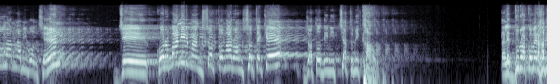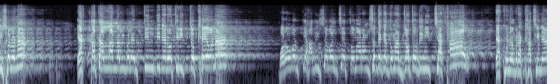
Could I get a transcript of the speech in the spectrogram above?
আল্লাহ নবী বলছেন যে কোরবানির মাংস তোমার অংশ থেকে যতদিন ইচ্ছা তুমি খাও। তাহলে দু রকমের হাদিস হলো না? একটাতে আল্লাহ নবী বলেন, তিন দিনের অতিরিক্ত খেও না। পরবর্তী হাদিসে বলছে, তোমার অংশ থেকে তোমার যতদিন ইচ্ছা খাও, এখন আমরা খাচ্ছি না।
